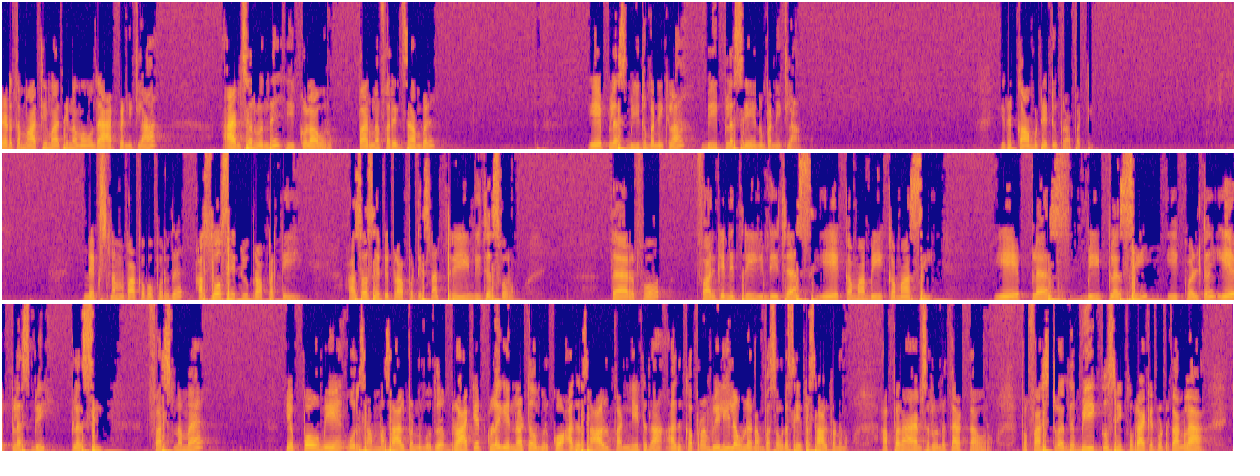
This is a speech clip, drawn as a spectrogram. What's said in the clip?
இடத்த மாற்றி மாற்றி நம்ம வந்து ஆட் பண்ணிக்கலாம். ஆன்சர் வந்து ஈக்குவலாக வரும். பாருங்கள் ஃபார் எக்ஸாம்பிள் ஏ ப்ளஸ் பின்னு பண்ணிக்கலாம். பி ப்ளஸ் ஏன்னு பண்ணிக்கலாம். இது காம்படேட்டிவ் ப்ராப்பர்ட்டி நெக்ஸ்ட் நம்ம பார்க்க போகிறது அசோசியேட்டிவ் ப்ராப்பர்ட்டி அசோசியேட்டிவ் ப்ராப்பர்ட்டிஸ்னால் த்ரீ இண்டிஜர்ஸ் வரும். Therefore for any three integers A comma B comma C A plus B plus C equal to A plus B plus C first நம்ம எப்போவுமே ஒரு சம்மை solve பண்ணும்போது ப்ராக்கெட்குள்ளே என்ன டேர்ம் இருக்கோ அதை சால்வ் பண்ணிட்டு தான் அதுக்கப்புறம் வெளியில் உள்ள நம்பர்ஸோட சேர்த்து சால்வ் பண்ணணும். அப்போ தான் ஆன்சர் வந்து கரெக்டாக வரும். இப்போ ஃபஸ்ட்டு வந்து பிக்கும் சிக்கும் ப்ராக்கெட் போட்டிருக்காங்களா?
